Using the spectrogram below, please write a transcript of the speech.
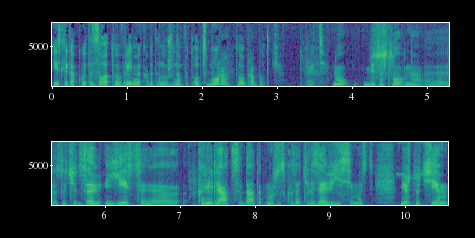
Есть ли какое-то золотое время, когда нужно вот от сбора до обработки? Пройти? Ну, безусловно, э, значит, есть корреляция, да, так можно сказать, или зависимость между тем,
